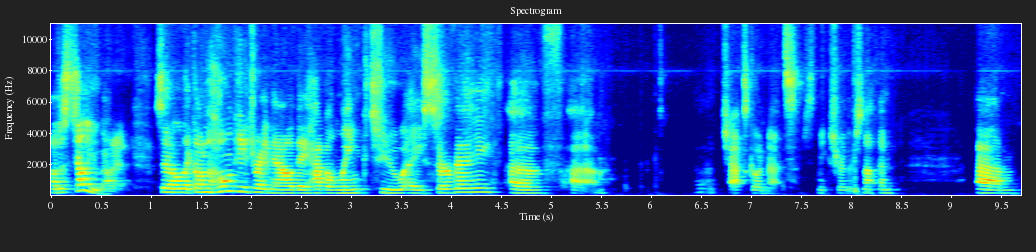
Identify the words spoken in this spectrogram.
I'll just tell you about it so like on the homepage right now they have a link to a survey of um, chat's going nuts just make sure there's nothing um,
